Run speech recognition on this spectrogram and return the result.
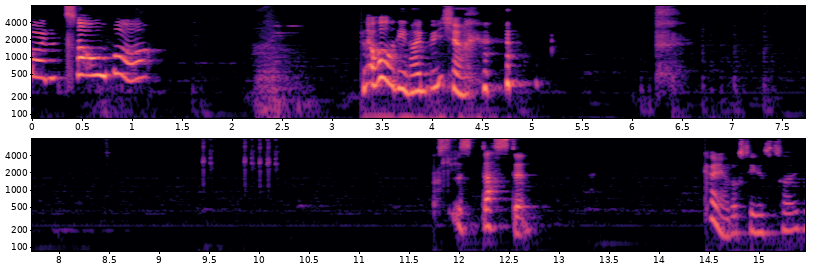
Meine Zauber! Oh, die neuen Bücher. Was ist das denn? Kein ja lustiges Zeug.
